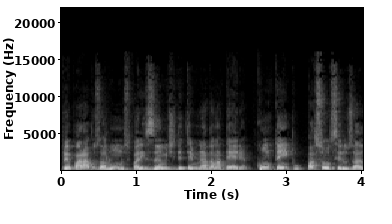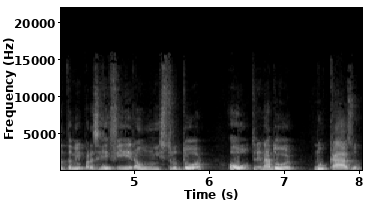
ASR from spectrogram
preparava os alunos para exame de determinada matéria. Com o tempo, passou a ser usado também para se referir a um instrutor ou treinador, no caso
